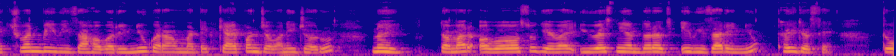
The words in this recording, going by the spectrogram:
એચ વન બી વિઝા હવે રિન્યૂ કરાવવા માટે ક્યાંય પણ જવાની જરૂર નહીં. તમારે હવે શું કહેવાય યુએસની અંદર જ એ વિઝા રિન્યૂ થઈ જશે. તો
